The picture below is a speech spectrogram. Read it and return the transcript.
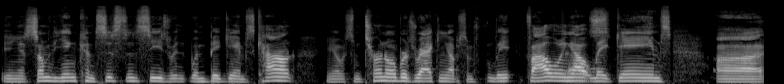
you know, some of the inconsistencies when, when, big games count. You know, some turnovers racking up, some late, following out late games. Uh,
